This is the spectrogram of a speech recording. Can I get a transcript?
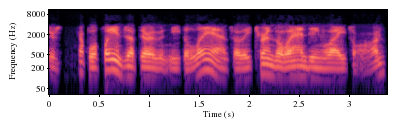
there's a couple of planes up there that need to land, so they turn the landing lights on,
